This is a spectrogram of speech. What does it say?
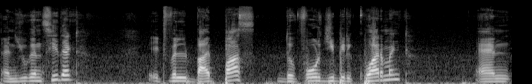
And you can see that it will bypass the 4 GB requirement and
